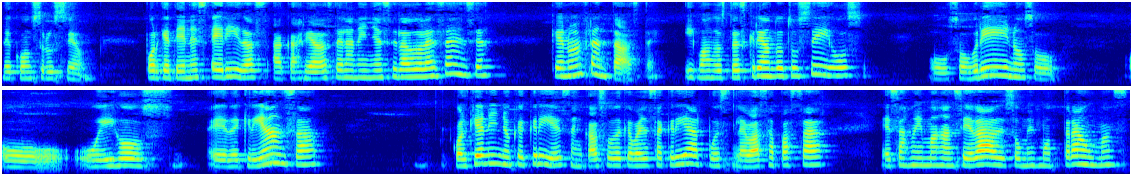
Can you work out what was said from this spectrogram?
de construcción, porque tienes heridas acarreadas de la niñez y la adolescencia que no enfrentaste. Y cuando estés criando tus hijos, o sobrinos, o, o, hijos eh, de crianza, cualquier niño que críes, en caso de que vayas a criar, pues le vas a pasar esas mismas ansiedades, esos mismos traumas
